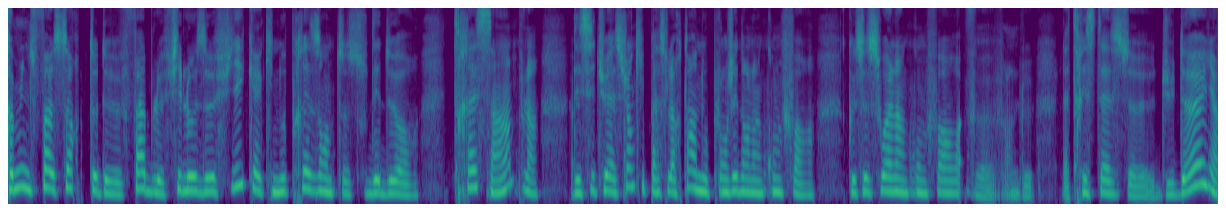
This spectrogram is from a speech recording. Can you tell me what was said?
comme une sorte de fable philosophique qui nous présente sous des dehors très simples des situations qui passent leur temps à nous plonger dans l'inconfort, que ce soit l'inconfort, la tristesse du deuil,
